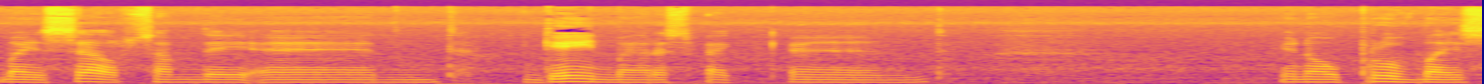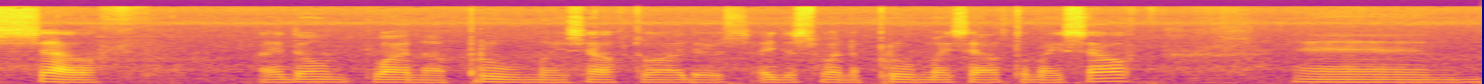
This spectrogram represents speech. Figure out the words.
myself someday and gain my respect and you know prove myself I don't want to prove myself to others I just want to prove myself to myself and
